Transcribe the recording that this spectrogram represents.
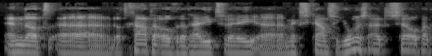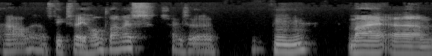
En dat, eh, dat gaat erover dat hij die twee eh, Mexicaanse jongens uit de cel gaat halen. Of die twee handlangers zijn ze. Mhm. Maar ehm,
